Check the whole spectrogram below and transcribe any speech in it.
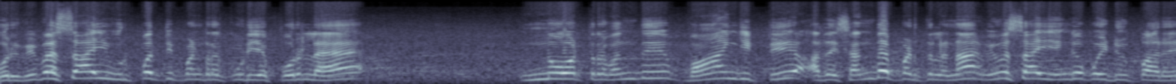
ஒரு விவசாயி உற்பத்தி பண்ணுறக்கூடிய பொருளை இன்னொருத்தரை வந்து வாங்கிட்டு அதை சந்தைப்படுத்தலைன்னா விவசாயி எங்கே போயிட்டு விற்பார்?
